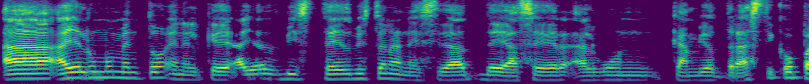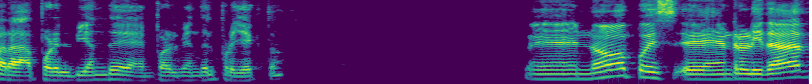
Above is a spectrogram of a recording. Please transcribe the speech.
¿Hay algún momento en el que hayas visto, te hayas visto en la necesidad de hacer algún cambio drástico para, por, el bien de, por el bien del proyecto? Eh, no, pues eh, en realidad,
